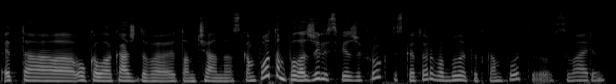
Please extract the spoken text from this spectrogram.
Это около каждого там чана с компотом положили свежий фрукт, из которого был этот компот э, сварен.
